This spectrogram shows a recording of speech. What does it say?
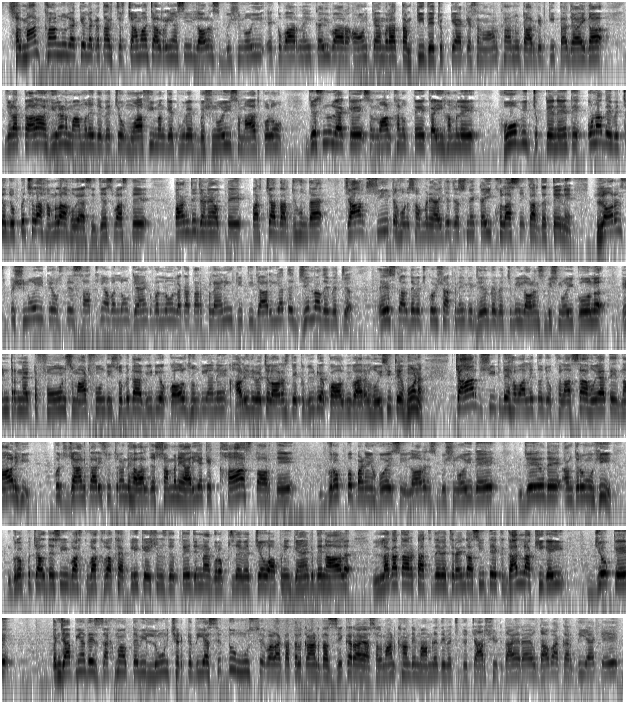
ਸਲਮਾਨ ਖਾਨ ਨੂੰ ਲੈ ਕੇ ਲਗਾਤਾਰ ਚਰਚਾਵਾਂ ਚੱਲ ਰਹੀਆਂ ਸੀ। ਲਾਰੈਂਸ ਬਿਸ਼ਨੋਈ ਇੱਕ ਵਾਰ ਨਹੀਂ, ਕਈ ਵਾਰ ਔਨ ਕੈਮਰਾ ਧਮਕੀ ਦੇ ਚੁੱਕਿਆ ਕਿ ਸਲਮਾਨ ਖਾਨ ਨੂੰ ਟਾਰਗੇਟ ਕੀਤਾ ਜਾਏਗਾ, ਜਿਹੜਾ ਕਾਲਾ ਹਿਰਨ ਮਾਮਲੇ ਦੇ ਵਿੱਚ ਉਹ ਮੁਆਫੀ ਮੰਗੇ ਪੂਰੇ ਬਿਸ਼ਨੋਈ ਸਮਾਜ ਕੋਲੋਂ, ਜਿਸ ਨੂੰ ਲੈ ਕੇ ਸਲਮਾਨ ਖਾਨ ਉੱਤੇ ਕਈ ਹਮਲੇ ਹੋ ਵੀ ਚੁੱਕੇ ਨੇ ਤੇ ਉਹਨਾਂ ਦੇ ਵਿੱਚ ਜੋ ਪਿਛਲਾ ਹਮਲਾ ਹੋਇਆ ਸੀ, ਜਿਸ ਵਾਸਤੇ ਪੰਜ ਜਣਿਆਂ ਉੱਤੇ ਪਰਚਾ ਦਰਜ ਹੁੰਦਾ ਹੈ। ਚਾਰਜ ਸ਼ੀਟ ਹੁਣ ਸਾਹਮਣੇ ਆਈ ਹੈ, ਜਿਸ ਨੇ ਕਈ ਖੁਲਾਸੇ ਕਰ ਦਿੱਤੇ ਨੇ। ਲਾਰੈਂਸ ਬਿਸ਼ਨੋਈ ਤੇ ਉਸਦੇ ਸਾਥੀਆਂ ਵੱਲੋਂ, ਗੈਂਗ ਵੱਲੋਂ ਲਗਾਤਾਰ ਪਲੈਨਿੰਗ ਕੀਤੀ ਜਾ ਰਹੀ ਹੈ ਤੇ ਜੇਲ੍ਹਾਂ ਦੇ ਵਿੱਚ, ਇਸ ਗੱਲ ਦੇ ਵਿੱਚ ਕੋਈ ਸ਼ੱਕ ਨਹੀਂ ਕਿ ਜੇਲ੍ਹ ਦੇ ਵਿੱਚ ਵੀ ਲਾਰੈਂਸ ਬਿਸ਼ਨੋਈ ਕੋਲ ਇੰਟਰਨੈਟ ਫੋਨ ਸਮਾਰਟਫੋਨ ਦੀ ਸੁਵਿਧਾ ਵੀਡੀਓ ਕਾਲਸ ਹੁੰਦੀਆਂ ਨੇ। ਹਾਲ ਹੀ ਦੇ ਵਿੱਚ ਲਾਰੈਂਸ ਦੀ ਇੱਕ ਵੀਡੀਓ ਕਾਲ ਵੀ ਵਾਇਰਲ ਹੋਈ ਸੀ ਤੇ ਹੁਣ ਚਾਰਜ ਸ਼ੀਟ ਦੇ ਹਵਾਲੇ ਤੋਂ ਜੋ ਖੁਲਾਸਾ ਹੋਇਆ ਤੇ ਨਾਲ ਹੀ ਕੁਝ ਜਾਣਕਾਰੀ ਸੂਤਰਾਂ ਦੇ ਹਵਾਲੇ ਤੋਂ ਸਾਹਮਣੇ ਆ ਰਹੀ ਹੈ ਕਿ ਖਾਸ ਤੌਰ ਤੇ ਗਰੁੱਪ ਬਣੇ ਹੋਏ ਸੀ। ਲਾਰੈਂਸ ਬਿਸ਼ਨੋਈ ਦੇ ਜੇਲ੍ਹ ਦੇ ਅੰਦਰੋਂ ਹੀ ਗਰੁੱਪ ਚੱਲਦੇ ਸੀ। ਵੱਖ- ਵੱਖ-ਵੱਖ ਐਪਲੀਕੇਸ਼ਨਸ ਦੇ ਉੱਤੇ ਜਿਨ੍ਹਾਂ ਗਰੁੱਪਸ ਦੇ ਵਿੱਚ ਉਹ ਆਪਣੀ ਗੈਂਗ ਦੇ ਨਾਲ ਲਗਾਤਾਰ ਟੱਚ ਦੇ ਵਿੱਚ ਰਹਿੰਦਾ ਸੀ ਤੇ ਇੱਕ ਗੱਲ ਆਖੀ ਗਈ, ਜੋ ਕਿ ਪੰਜਾਬੀਆਂ ਦੇ ਜ਼ਖਮਾਂ ਉੱਤੇ ਵੀ ਲੂਣ ਛਿੜਕਦੀ ਹੈ ਸਿੱਧੂ ਮੂਸੇਵਾਲਾ ਕਤਲकांड ਦਾ ਜ਼ਿਕਰ ਆਇਆ। ਸਲਮਾਨ ਖਾਨ ਦੇ ਮਾਮਲੇ ਦੇ ਵਿੱਚ ਜੋ ਚਾਰਜ ਸ਼ੀਟ ਦਾਇਰ ਹੈ, ਉਹ ਦਾਵਾ ਕਰਦੀ ਹੈ ਕਿ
